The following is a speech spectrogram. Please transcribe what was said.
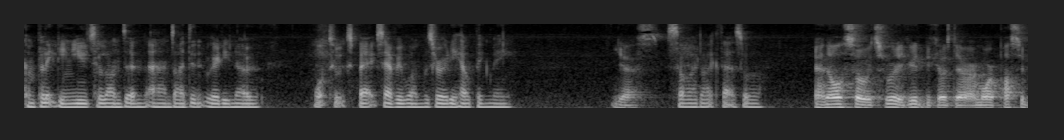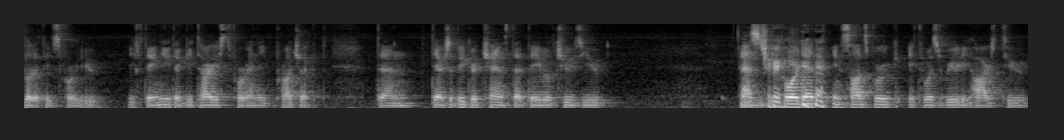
completely new to London and I didn't really know what to expect. Everyone was really helping me. Yes. So I like that as well and also it's really good because there are more possibilities for you if they need a guitarist for any project then there's a bigger chance that they will choose you That's and true. before that in salzburg it was really hard to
